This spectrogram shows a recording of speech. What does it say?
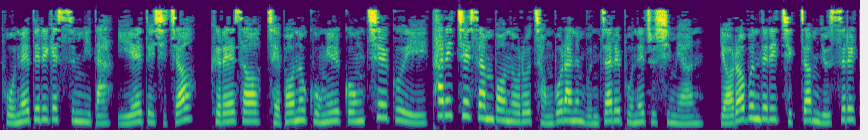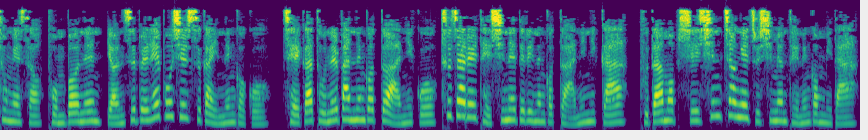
보내드리겠습니다. 이해되시죠? 그래서 제 번호 010-792-8273 번호로 정보라는 문자를 보내주시면 여러분들이 직접 뉴스를 통해서 돈 버는 연습을 해보실 수가 있는 거고 제가 돈을 받는 것도 아니고 투자를 대신해드리는 것도 아니니까 부담 없이 신청해 주시면 되는 겁니다.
